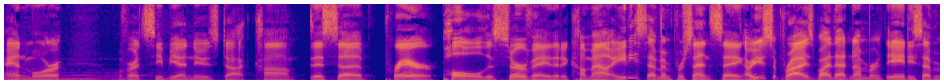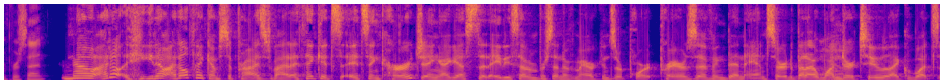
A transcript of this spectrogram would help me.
and more over at cbnnews.com. This uh, prayer poll, this survey that had come out, 87% saying, Are you surprised by that number, the 87%? No, I don't. You know, I don't think I'm surprised by it. I think it's it's encouraging. I guess that 87% of Americans report prayers having been answered. But I wonder too, like what's.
